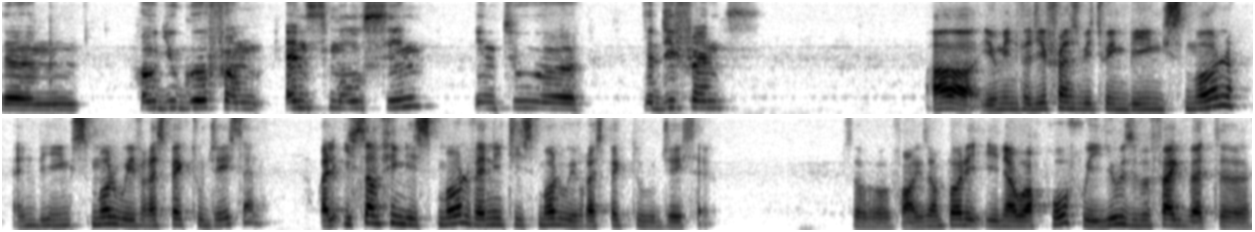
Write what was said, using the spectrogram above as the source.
the um, how do you go from n small thing into the different Ah, you mean the difference between being small and being small with respect to J cell? Well, if something is small, then it is small with respect to J cell. So, for example, in our proof, we use the fact that uh,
